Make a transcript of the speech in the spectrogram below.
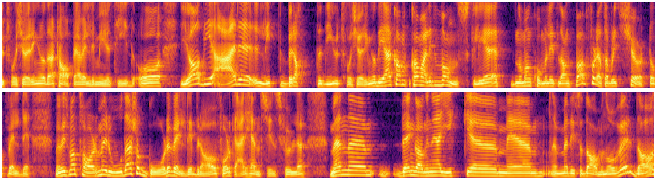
utforkjøringer, og der taper jeg veldig mye tid. Og ja, de er litt bratte, de utforkjøringene. Og de er, kan, kan, være litt vanskelige når man kommer litt langt bak, fordi at det har blitt kjørt opp veldig. Men hvis man tar det med ro der, så går det veldig bra, og folk er hensynsfulle. Men uh, den gangen jeg gikk uh, med, med, disse damene over, da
